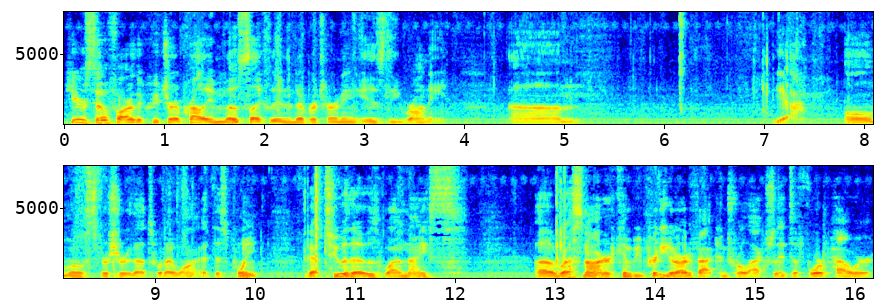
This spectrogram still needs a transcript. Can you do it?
Here, so far, the creature I probably most likely to end up returning is the Ronnie. Um, yeah, almost for sure that's what I want at this point. We've got two of those. Wow, nice. Uh, Rustgnawer can be pretty good artifact control, actually. It's a 4 power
